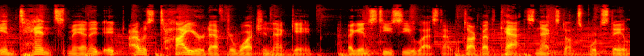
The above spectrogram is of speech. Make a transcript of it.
intense, man. It, it, I was tired after watching that game against TCU last night. We'll talk about the Cats next on Sports Daily.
